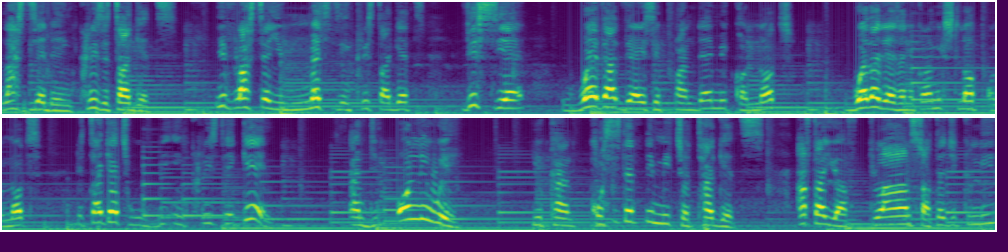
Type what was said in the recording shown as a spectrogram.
last year they increased the target. If last year you met the increased target, this year, whether there is a pandemic or not, whether there's an economic slump or not, the target will be increased again. And the only way you can consistently meet your targets after you have planned strategically,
